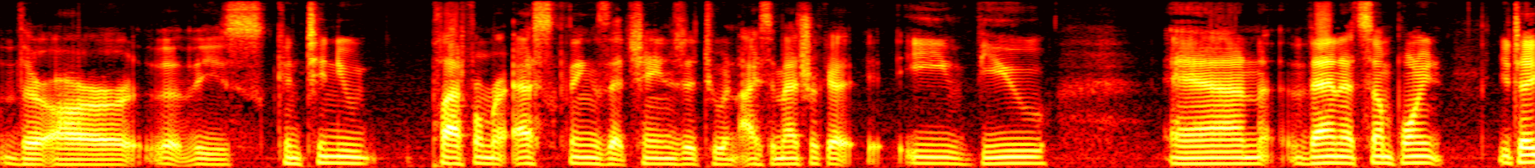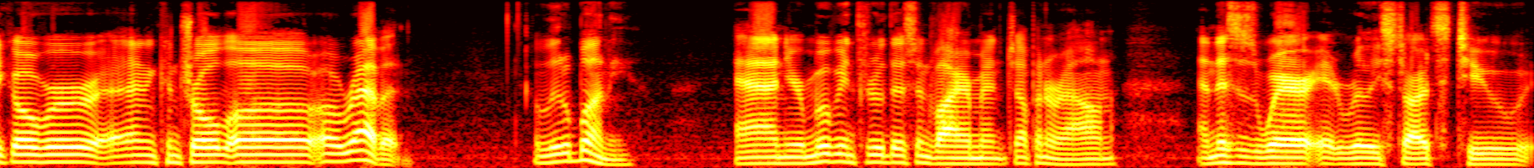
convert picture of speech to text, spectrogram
there are these continued platformer esque things that changed it to an isometric E view, and then at some point you take over and control a, a rabbit, a little bunny, and you're moving through this environment, jumping around, and this is where it really starts to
